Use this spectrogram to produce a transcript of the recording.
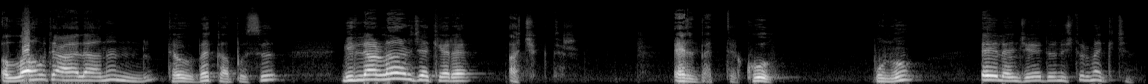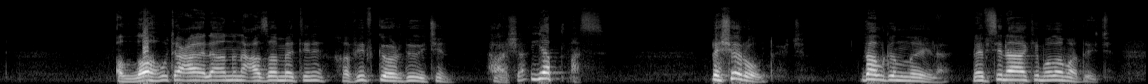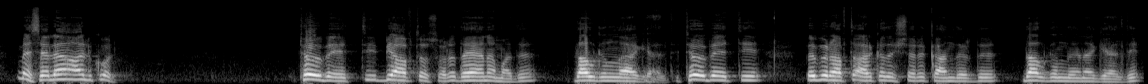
Allahu Teala'nın tövbe kapısı milyarlarca kere açıktır. Elbette kul bunu eğlenceye dönüştürmek için Allahu Teala'nın azametini hafif gördüğü için haşa yapmaz. Beşer olduğu için, dalgınlığıyla, nefsine hakim olamadığı için. Mesela alkol. Tövbe etti, bir hafta sonra dayanamadı, dalgınlığa geldi. Tövbe etti, öbür hafta arkadaşları kandırdı, dalgınlığına geldi.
